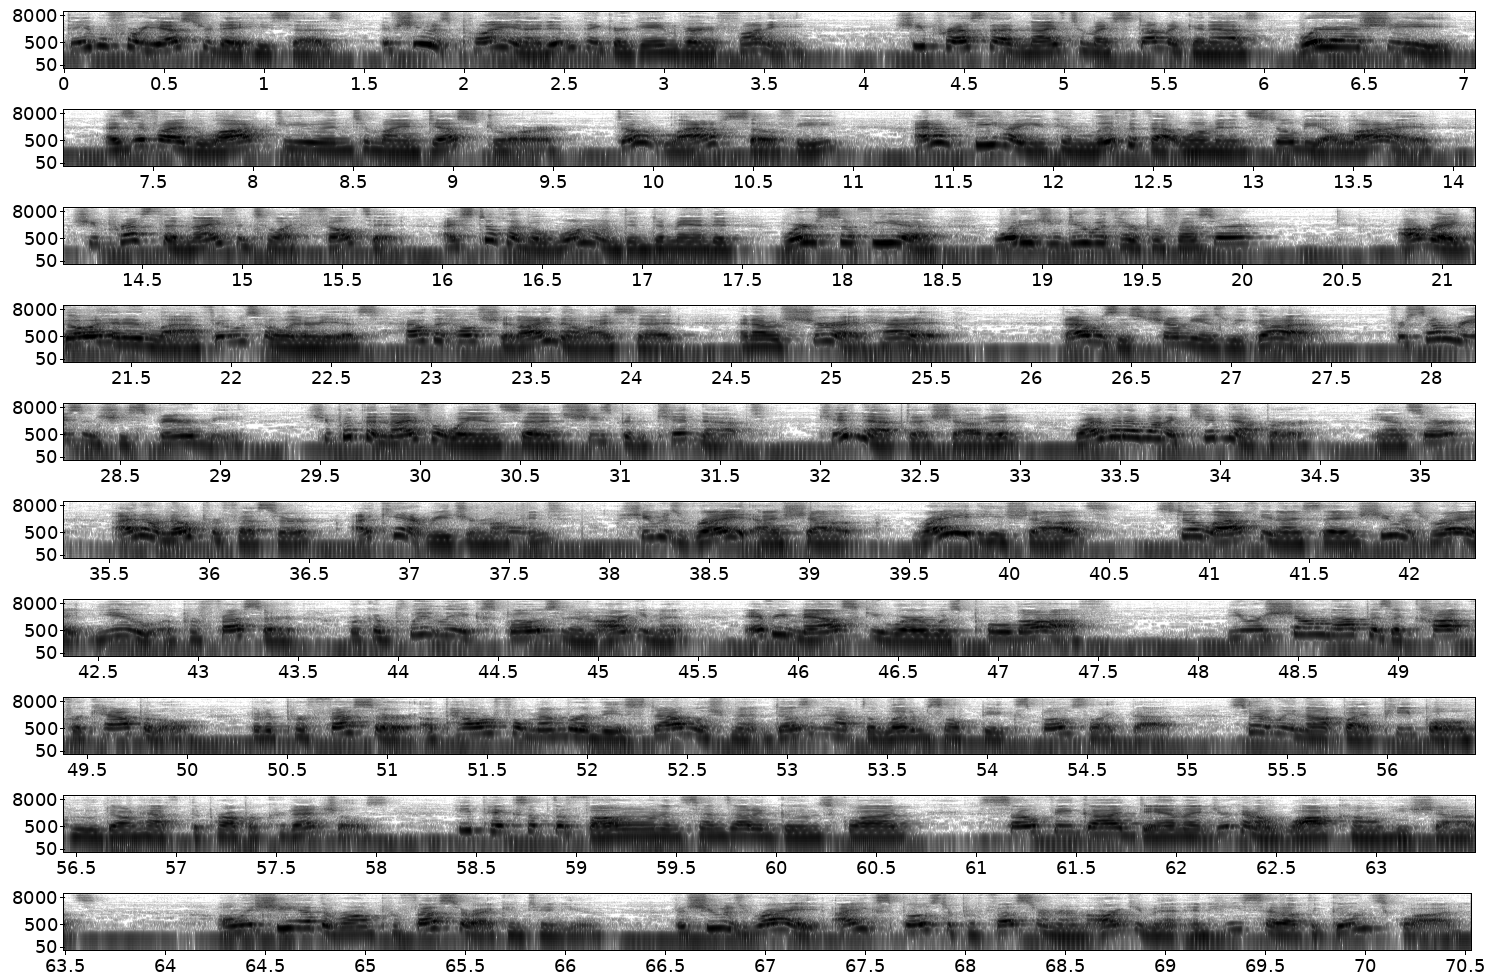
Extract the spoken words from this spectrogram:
Day before yesterday, he says. If she was playing, I didn't think her game very funny. She pressed that knife to my stomach and asked, Where is she? As if I'd locked you into my desk drawer. Don't laugh, Sophie. I don't see how you can live with that woman and still be alive. She pressed the knife until I felt it. I still have a wound and demanded, Where's Sophia? What did you do with her, Professor? All right, go ahead and laugh. It was hilarious. How the hell should I know, I said, and I was sure I'd had it. That was as chummy as we got. For some reason, she spared me. She put the knife away and said, She's been kidnapped. Kidnapped, I shouted. Why would I want to kidnap her? Answer, I don't know, Professor. I can't read your mind. She was right, I shout. Right, he shouts. Still laughing, I say, She was right. You, a professor, were completely exposed in an argument. Every mask you wear was pulled off. You were shown up as a cop for capital, but a professor, a powerful member of the establishment, doesn't have to let himself be exposed like that. Certainly not by people who don't have the proper credentials. He picks up the phone and sends out a goon squad. Sophie, God damn it, you're going to walk home, he shouts. Only she had the wrong professor, I continue. But she was right. I exposed a professor in an argument, and he set out the goon squad.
